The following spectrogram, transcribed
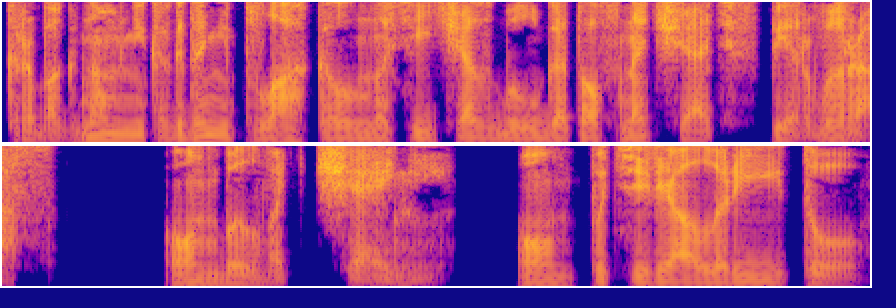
Крабогном никогда не плакал, но сейчас был готов начать в первый раз. Он был в отчаянии. Он потерял Риту.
